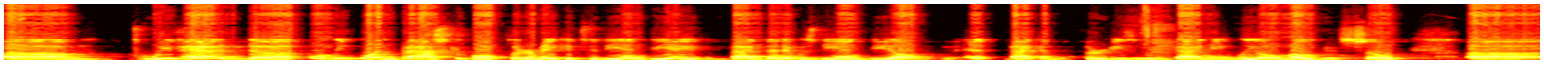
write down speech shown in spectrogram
Um, we've had uh, only one basketball player make it to the NBA, but back then it was the NBL. Back in the 30s, it was a guy named Leo Mogus. So uh,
